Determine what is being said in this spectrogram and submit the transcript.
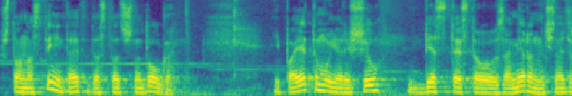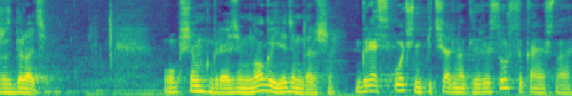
что он остынет, а это достаточно долго. И поэтому я решил без тестового замера начинать разбирать. В общем, грязи много, едем дальше. Грязь очень печальна для ресурса, конечно,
